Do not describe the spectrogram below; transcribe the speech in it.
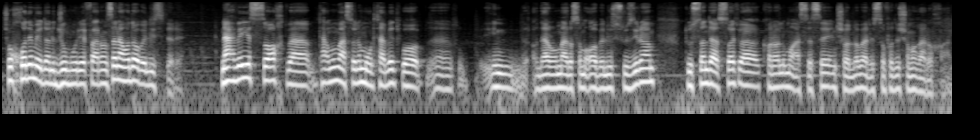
چون خود میدان جمهوری فرانسه نماد آبلیسک داره. نحوه ساخت و تمام مسائل مرتبط با این در مراسم آبلیس سوزی رو هم دوستان در سایت و کانال مؤسسه انشالله بر استفاده شما قرار خواهند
